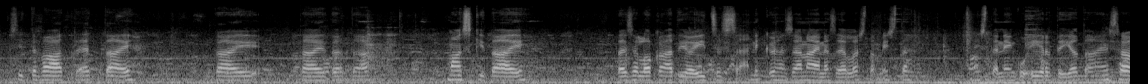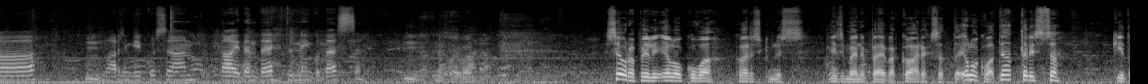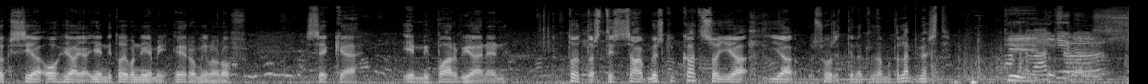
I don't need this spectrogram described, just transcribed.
sitten vaatteet tai, tai, tai tota, maski tai tai se lokaatio itsessään, niin kyllähän se on aina sellaista, mistä, mistä niin kuin irti jotain saa. Mm. Varsinkin kun se on taiten tehty niin kuin tässä. Mm, aivan. Seurapeli elokuva 21. päivä 8. elokuvateatterissa. Kiitoksia ohjaaja Jenni Toivoniemi, Eero Milonov sekä Emmi Parviainen. Toivottavasti saa myöskin katsojia ja suosittelen tätä mutta lämpimästi. Kiitos. Kiitos.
